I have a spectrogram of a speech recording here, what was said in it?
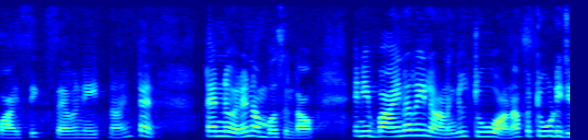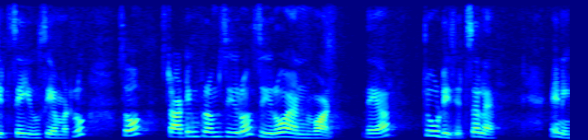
five six seven eight nine ten. ടെന്ന് വരെ നമ്പേഴ്സ് ഉണ്ടാവും. ഇനി ബൈനറിയിലാണെങ്കിൽ ടു ആണ്. അപ്പോൾ ടു ഡിജിറ്റ്സേ യൂസ് ചെയ്യാൻ പറ്റുള്ളൂ. So starting from zero zero and one they are two digits അല്ലേ? ഇനി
